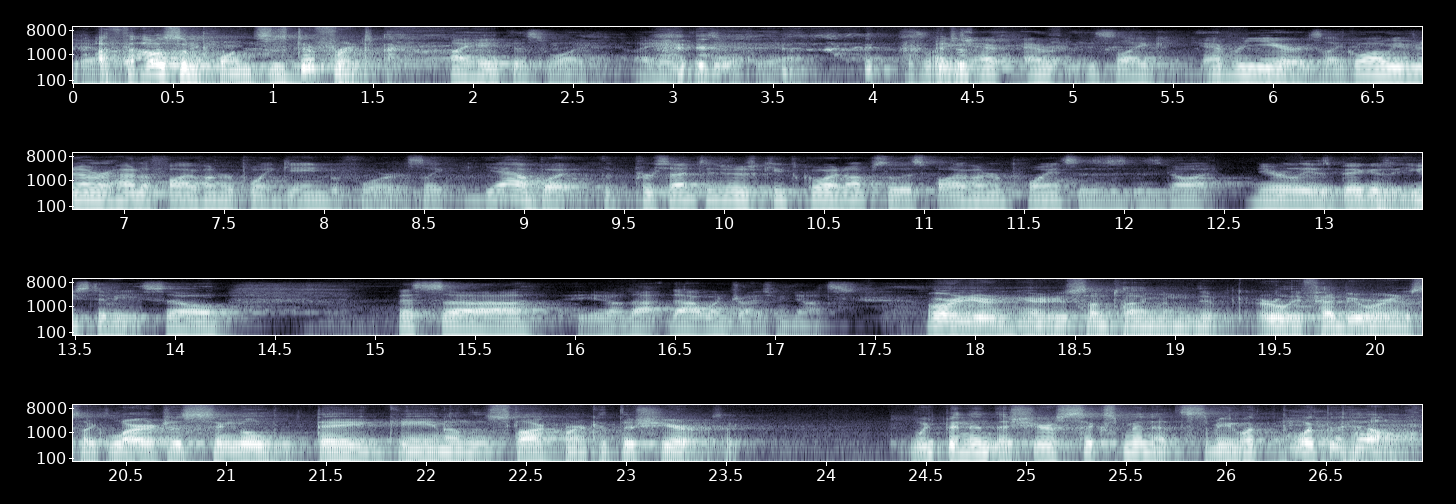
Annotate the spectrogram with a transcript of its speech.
yeah. 1,000 points is different. I hate this one. I hate this one, yeah. It's like, just, every, it's like every year, it's like, well, we've never had a 500 point gain before. It's like, yeah, but the percentage just keeps going up. So this 500 points is, is not nearly as big as it used to be. So this, uh, you know, that, that one drives me nuts. Or you're, you're sometime in early February and it's like largest single day gain on the stock market this year. It's like, we've been in this year six minutes. I mean, what, what the hell?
